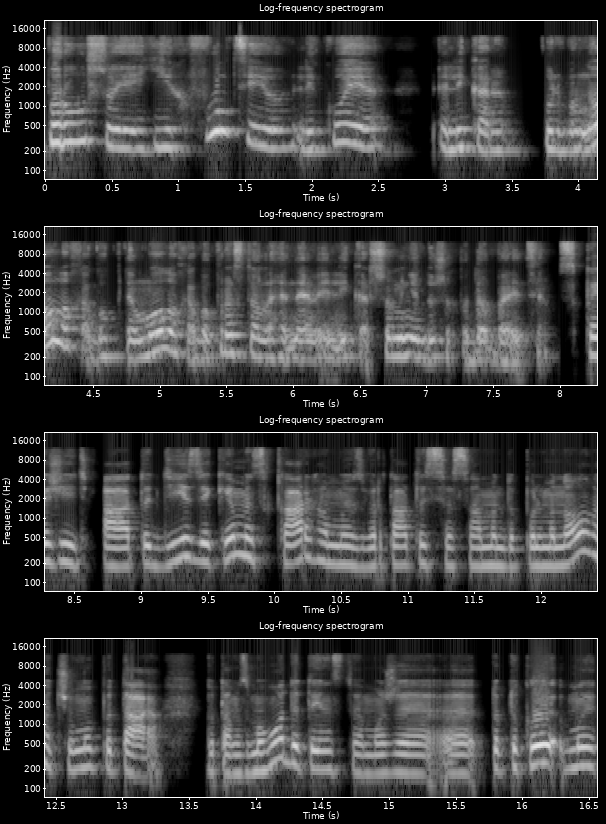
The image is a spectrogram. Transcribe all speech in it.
порушує їх функцію, лікує лікар-пульмонолог або пневмолог, або просто легеневий лікар, що мені дуже подобається. Скажіть, а тоді з якими скаргами звертатися саме до пульмонолога? Чому питаю? Бо там з мого дитинства може, е, тобто, коли ми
